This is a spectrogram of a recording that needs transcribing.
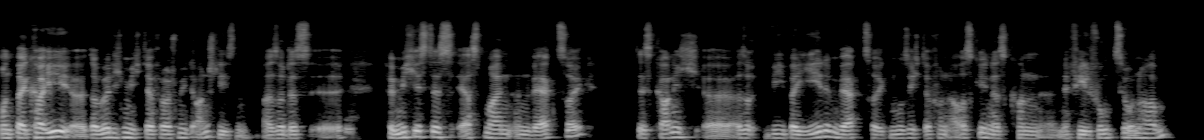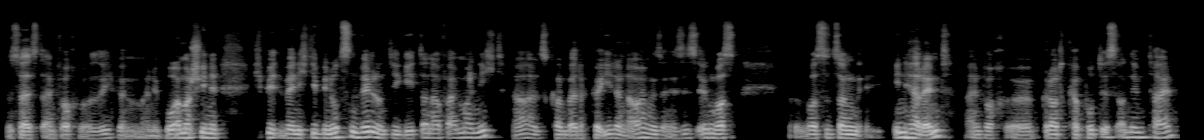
und bei KI, äh, da würde ich mich der Frau Schmidt anschließen. Also das, äh, für mich ist das erstmal ein Werkzeug, das kann ich, äh, also wie bei jedem Werkzeug muss ich davon ausgehen, es kann eine Fehlfunktion haben. Das heißt einfach, was ich, wenn meine Bohrmaschine, ich, wenn ich die benutzen will und die geht dann auf einmal nicht, ja, das kann bei der KI dann auch sein. Es ist irgendwas, was sozusagen inhärent einfach äh, gerade kaputt ist an dem Teil.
